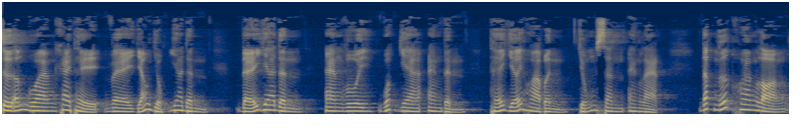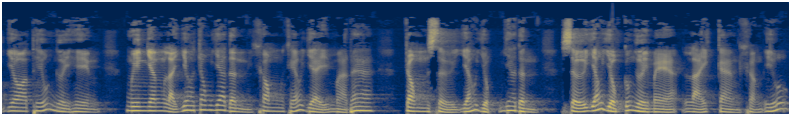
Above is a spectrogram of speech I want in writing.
sư Ấn Quang khai thị về giáo dục gia đình để gia đình an vui, quốc gia an định, thế giới hòa bình, chúng sanh an lạc. Đất nước hoang loạn do thiếu người hiền, nguyên nhân là do trong gia đình không khéo dạy mà ra. Trong sự giáo dục gia đình, sự giáo dục của người mẹ lại càng khẩn yếu.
